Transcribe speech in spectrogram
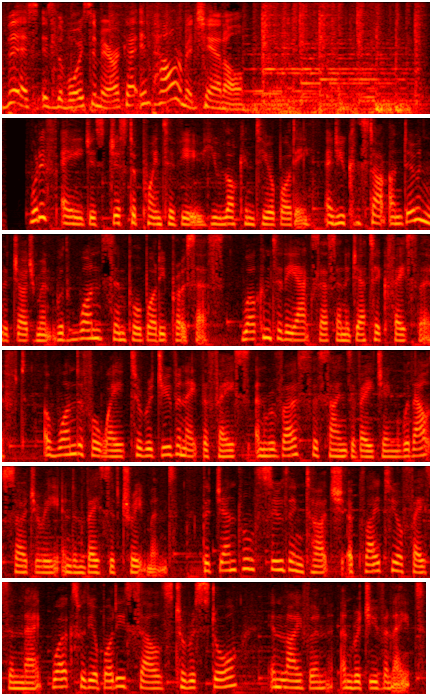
This is the Voice America Empowerment Channel. What if age is just a point of view you lock into your body and you can start undoing the judgment with one simple body process? Welcome to the Access Energetic Facelift, a wonderful way to rejuvenate the face and reverse the signs of aging without surgery and invasive treatment. The gentle, soothing touch applied to your face and neck works with your body's cells to restore, enliven, and rejuvenate.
